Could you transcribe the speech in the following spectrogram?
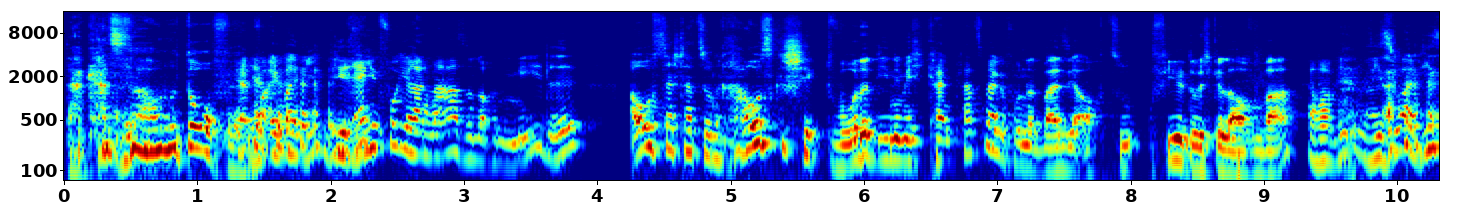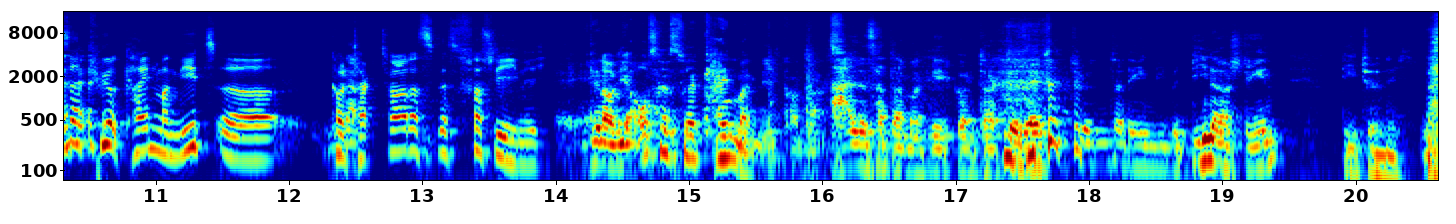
Da kannst du auch nur doof werden. Vor allem, weil direkt vor ihrer Nase noch ein Mädel aus der Station rausgeschickt wurde, die nämlich keinen Platz mehr gefunden hat, weil sie auch zu viel durchgelaufen war. Aber wie, wieso an dieser Tür kein Magnetkontakt äh, Kontakt war, das, das verstehe ich nicht. Genau, die Ausgangstür hat keinen Magnetkontakt. Alles hat da Magnetkontakte, selbst die Türen, hinter denen die Bediener stehen. Die Tür nicht. Naja.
